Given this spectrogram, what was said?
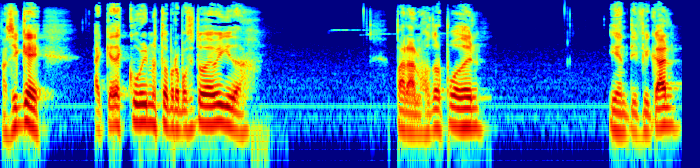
Así que hay que descubrir nuestro propósito de vida, para nosotros poder identificar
